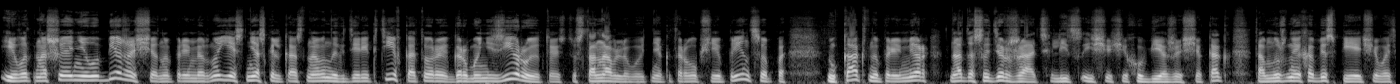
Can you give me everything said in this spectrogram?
И в отношении убежища, например, ну, есть несколько основных директив, которые гармонизируют регулируют, то есть устанавливают некоторые общие принципы, ну, как, например, надо содержать лиц, ищущих убежища, как там нужно их обеспечивать,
